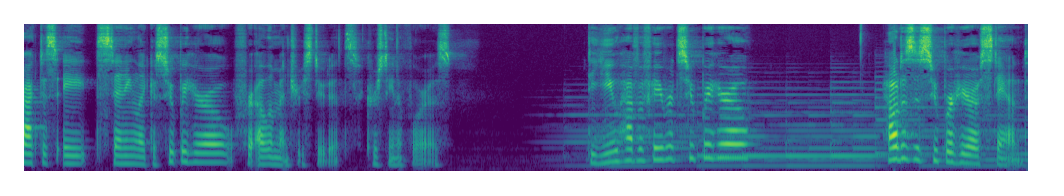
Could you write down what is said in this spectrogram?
Practice 8 Standing Like a Superhero for Elementary Students, Christina Flores. Do you have a favorite superhero? How does a superhero stand?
